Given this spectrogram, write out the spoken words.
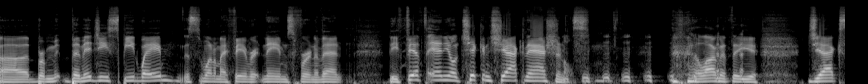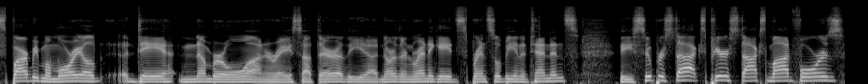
Uh, Bemidji Speedway. This is one of my favorite names for an event. The fifth annual Chicken Shack Nationals, along with the Jack Sparby Memorial Day number one race out there. The uh, Northern Renegade Sprints will be in attendance. The Super Stocks, Pure Stocks, Mod 4s,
